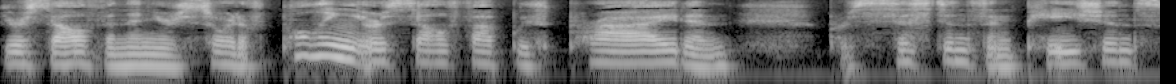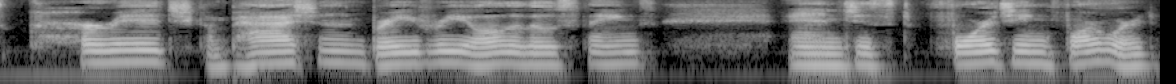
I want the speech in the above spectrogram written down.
yourself and then you're sort of pulling yourself up with pride and persistence and patience courage compassion bravery all of those things and just forging forward.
